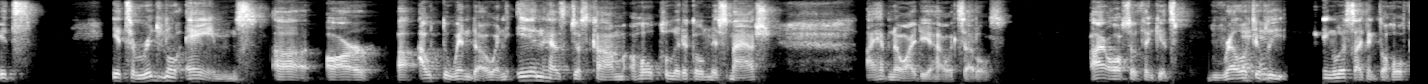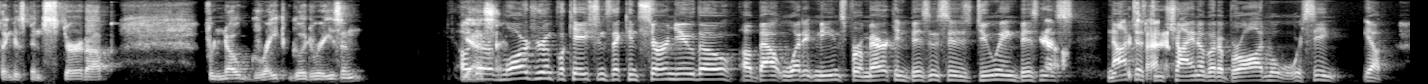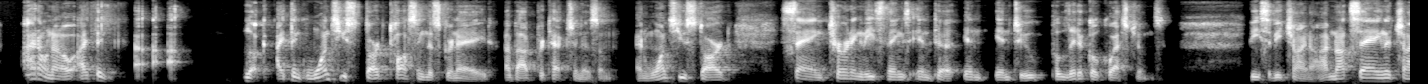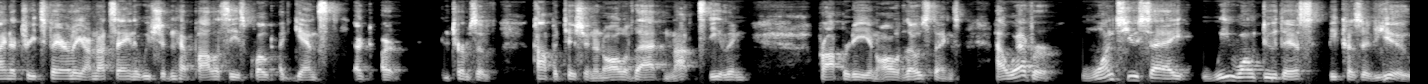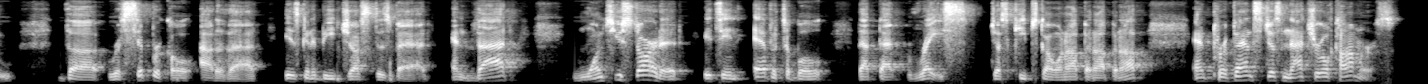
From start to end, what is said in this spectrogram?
it's, its original aims uh, are uh, out the window and in has just come a whole political mismatch. I have no idea how it settles. I also think it's relatively meaningless. I think the whole thing has been stirred up for no great good reason. Are yes. there larger implications that concern you, though, about what it means for American businesses doing business, yeah. not just in China, but abroad? What we're seeing, yeah. I don't know. I think, uh, look, I think once you start tossing this grenade about protectionism, and once you start saying, turning these things into in, into political questions, vis-a-vis China. I'm not saying that China treats fairly. I'm not saying that we shouldn't have policies, quote, against or, or in terms of competition and all of that and not stealing property and all of those things. However, once you say, we won't do this because of you, the reciprocal out of that is going to be just as bad. And that, once you start it, it's inevitable that that race just keeps going up and up and up and prevents just natural commerce.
